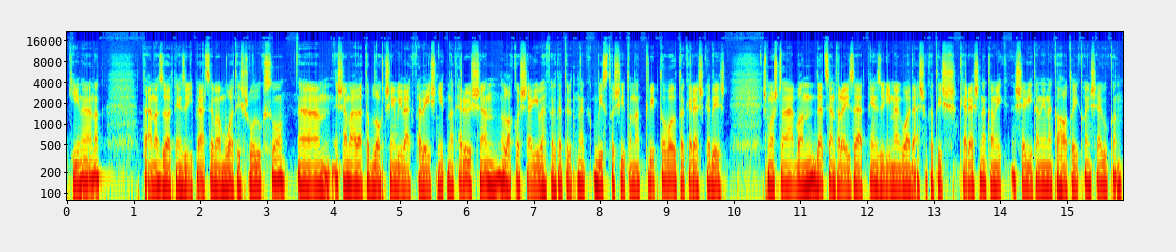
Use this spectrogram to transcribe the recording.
kínálnak. Talán a zöld pénzügyi percekben volt is róluk szó, és emellett a blockchain világ felé is nyitnak erősen, lakossági befektetőknek biztosítanak kriptovaluta kereskedést, és mostanában decentralizált pénzügyi megoldásokat is keresnek, amik segítenének a hatékonyságukon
